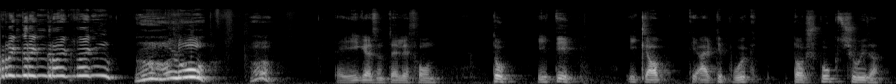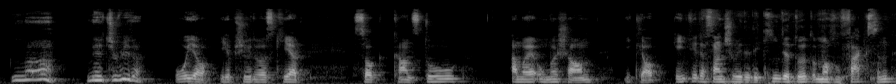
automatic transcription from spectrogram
Ring, ring, ring, ring. Ja, hallo. Ja. Der Jäger ist am Telefon. Du, Iti, ich glaube, die alte Burg, da spukt's schon wieder. Na, nicht schon wieder. Oh ja, ich hab schon wieder was gehört. Sag, kannst du einmal umschauen? Ich glaube, entweder sind schon wieder die Kinder dort und machen Faxen,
